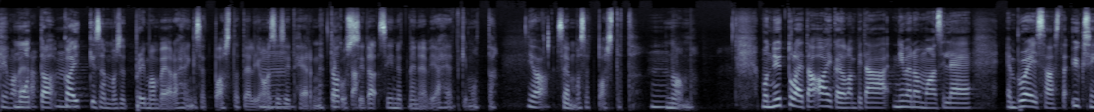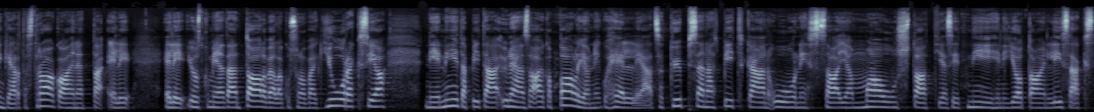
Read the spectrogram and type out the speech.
Primavera. Mutta mm. kaikki semmoiset primavera-henkiset pastat, eli on se sitten hernettä, kun Totta. sitä, siinä nyt menee vielä hetki, mutta Joo. semmoiset pastat. Mm. Nam. Mutta nyt tulee tämä aika, jolloin pitää nimenomaan sille embracea sitä yksinkertaista raaka-ainetta. Eli, eli just kun mietitään talvella, kun sulla on vaikka juureksia, niin niitä pitää yleensä aika paljon niin kuin helliä. Että sä kypsänät pitkään uunissa ja maustat ja sitten niihin jotain lisäksi.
